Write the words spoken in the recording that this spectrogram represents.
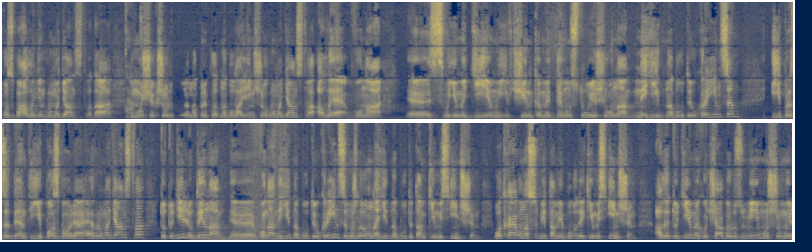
позбавленням громадянства. Да? Так. Тому що якщо людина, наприклад, набула іншого громадянства, але вона е, своїми діями і вчинками демонструє, що вона не гідна бути українцем. І президент її позбавляє громадянства, то тоді людина е, вона не гідна бути українцем, можливо, вона гідна бути там кимось іншим. От хай вона собі там і буде кимось іншим. Але тоді ми, хоча б розуміємо, що ми е,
